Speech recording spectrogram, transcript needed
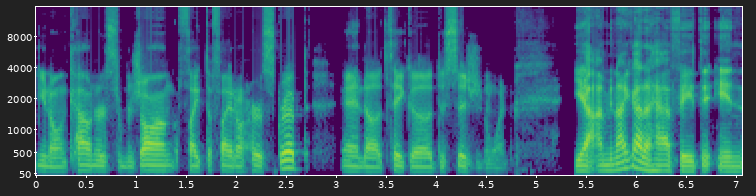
you know, encounters from Zhang, fight the fight on her script, and uh, take a decision win. Yeah, I mean, I gotta have faith in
